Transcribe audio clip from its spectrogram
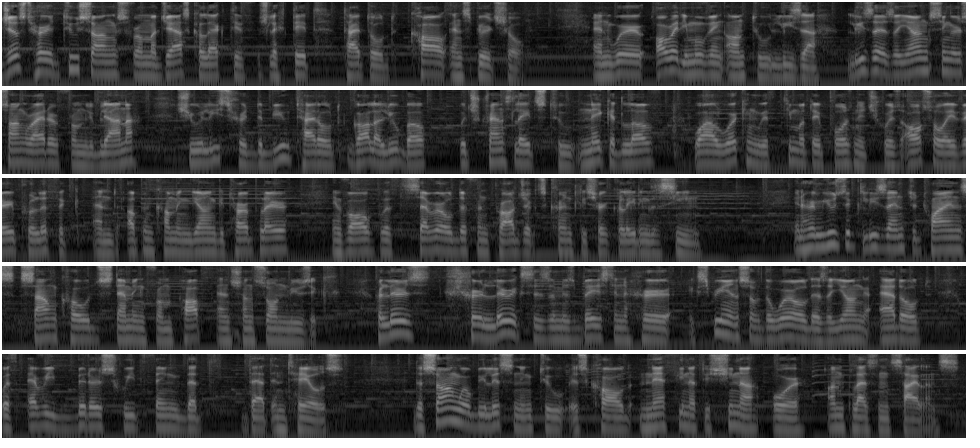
just heard two songs from a jazz collective Zhlehtet titled Call and Spiritual. And we're already moving on to Liza. Liza is a young singer songwriter from Ljubljana. She released her debut titled Gola Ljubav, which translates to Naked Love, while working with Timotej Poznic, who is also a very prolific and up and coming young guitar player involved with several different projects currently circulating the scene. In her music, Liza intertwines sound codes stemming from pop and chanson music. Her, lyrics, her lyricism is based in her experience of the world as a young adult with every bittersweet thing that that entails. The song we'll be listening to is called Ne fina tišina or Unpleasant Silence.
